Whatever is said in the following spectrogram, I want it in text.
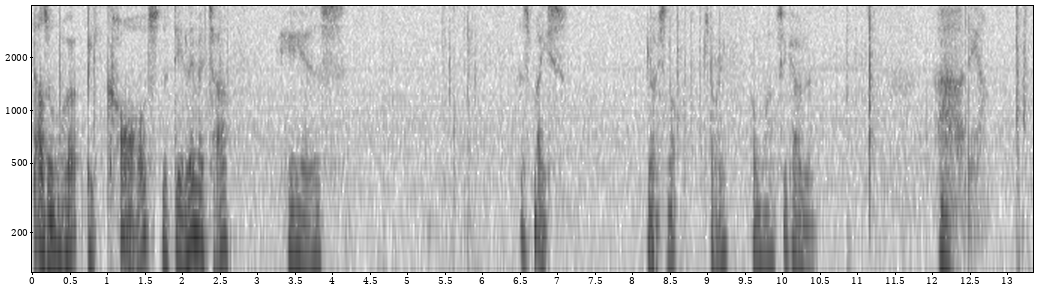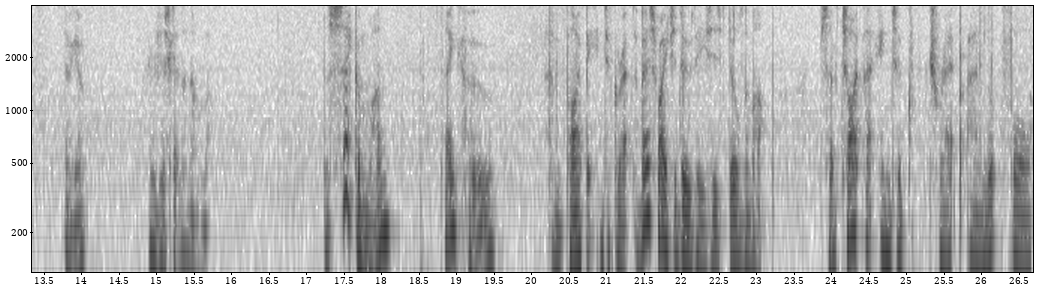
doesn't work because the delimiter is a space. No, it's not. Sorry, wrong one to go then. Ah, dear. There we go. Let me just get the number. The second one, take who and pipe it into grep. The best way to do these is build them up. So type that into grep and look for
